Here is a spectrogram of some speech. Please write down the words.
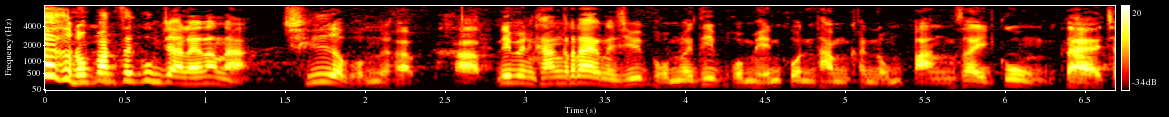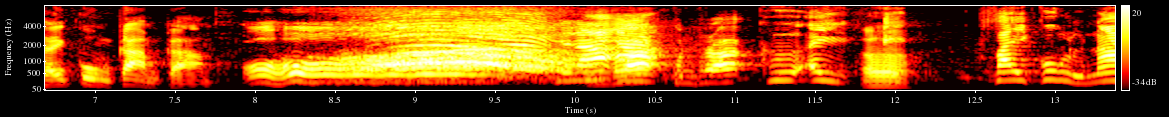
อขนมปังไส้กุ้งจะอะไรนักหนาเชื่อผมเถอะครับครับ นี่เป็นครั้งแรกในชีวิตผมเลยที่ผมเห็นคนทำขนมปังไส้กุ้ง แต่ใช้กุ้งกล้ามกราม โอ้โห เดี๋ยวนะคุณพระอะ คุณพระ คือไอ้เออไอ้ไส้กุ้งหรือหน้า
